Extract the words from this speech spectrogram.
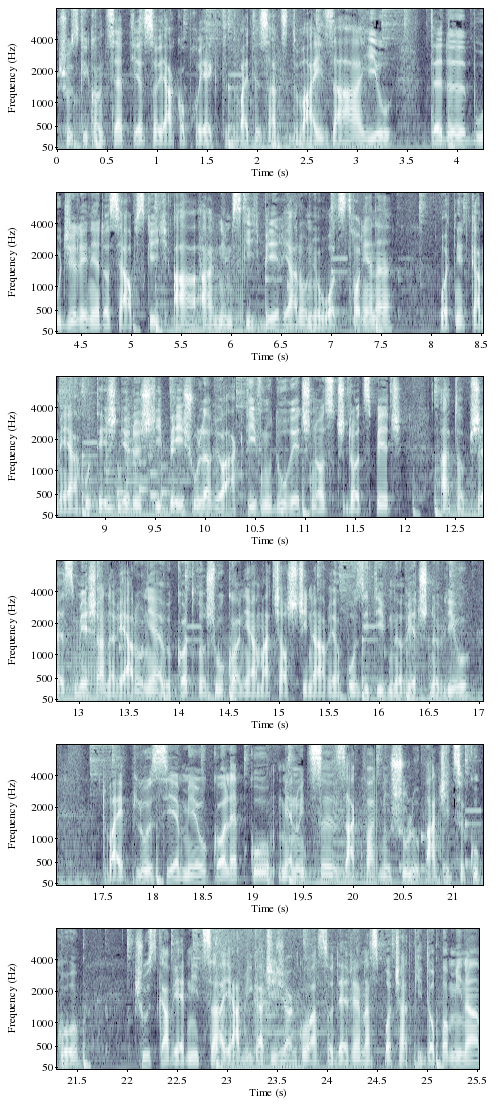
Šulski koncept je so jako projekt 2002 zahajił, Wtedy bu dzielenie do serbskich A a niemskich B riadowniów odstronione. Wotnitka miachu też niedyszli B šulerjo aktywną docpieć, a to przez mieszane riadownie, w których ukonia maczarszczynarjo pozytywny ryczny wliw. 2 plus je miał kolebku, mianujcy zakładną szulu Pančice Kuko. Šulska wiednica Jadwiga Čižankowa so derje na spočatki dopomina,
